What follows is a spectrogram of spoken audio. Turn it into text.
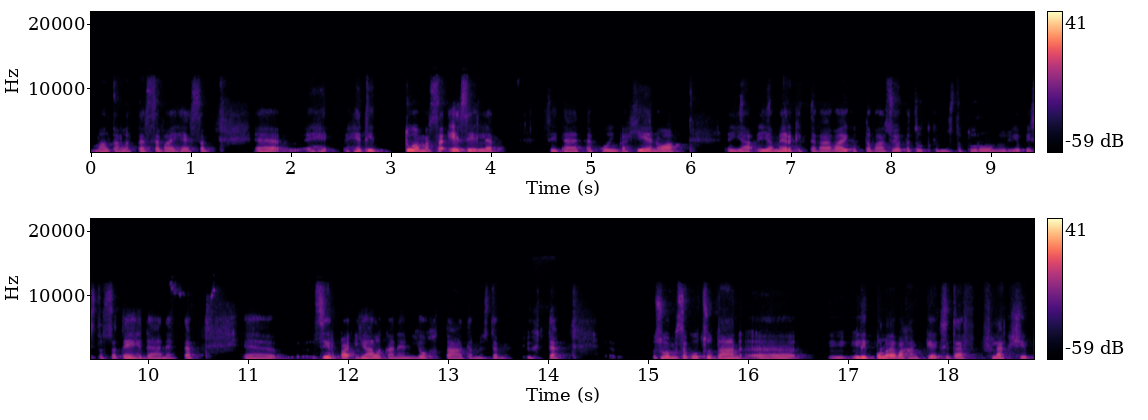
malta olla tässä vaiheessa heti tuomassa esille sitä, että kuinka hienoa ja, ja merkittävää vaikuttavaa syöpätutkimusta Turun yliopistossa tehdään, että Sirpa Jalkanen johtaa tämmöistä yhtä, Suomessa kutsutaan lippulaivahankkeeksi tai flagship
